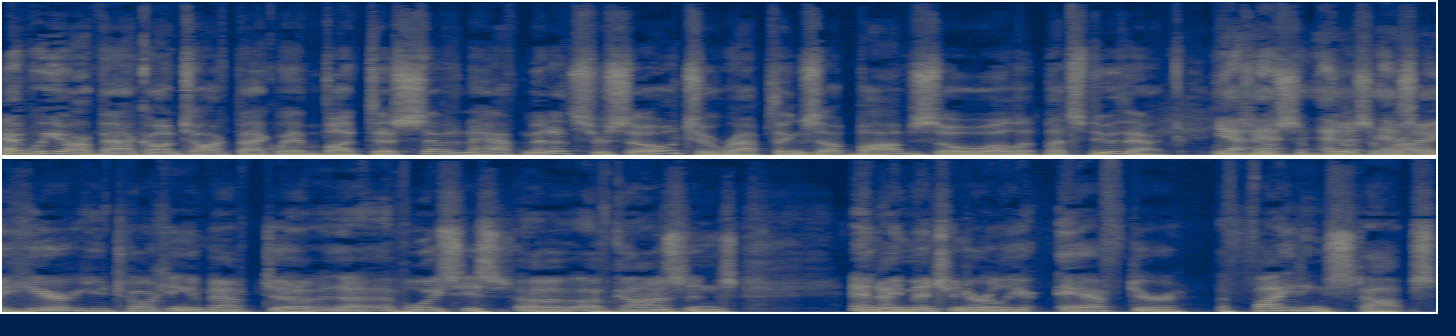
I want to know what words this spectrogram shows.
And we are back on Talkback. We have about uh, seven and a half minutes or so to wrap things up, Bob. So uh, let, us do that. with Yeah, Joseph, and Joseph as I hear you talking about uh, uh, voices uh, of Gazans, and I mentioned earlier, after the fighting stops,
